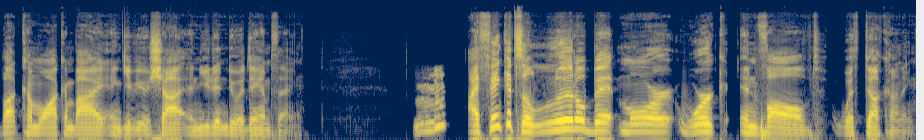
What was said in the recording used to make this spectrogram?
buck come walking by and give you a shot, and you didn't do a damn thing. Mm-hmm. I think it's a little bit more work involved with duck hunting.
